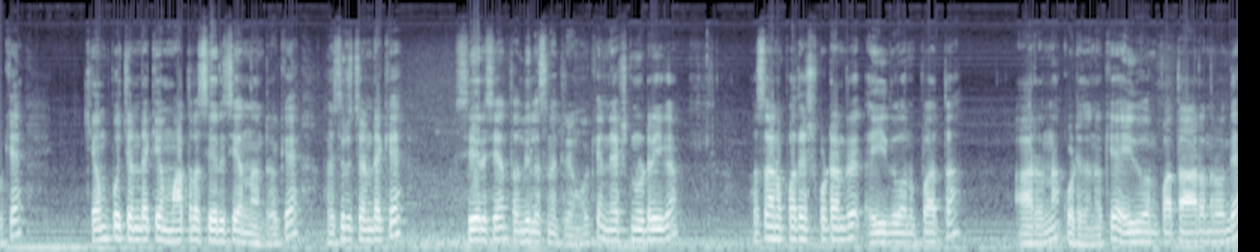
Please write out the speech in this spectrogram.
ಓಕೆ ಕೆಂಪು ಚಂಡಕ್ಕೆ ಮಾತ್ರ ಸೇರಿಸಿ ಅನ್ನನ್ರಿ ಓಕೆ ಹಸಿರು ಚಂಡಕ್ಕೆ ಸೇರಿಸಿ ಅಂತ ಅಂದಿಲ್ಲ ಸ್ನೇಹಿತರೆ ಓಕೆ ನೆಕ್ಸ್ಟ್ ನೋಡ್ರಿ ಈಗ. ಹೊಸ ಅನುಪಾತ ಎಷ್ಟು ಕೊಟ್ಟಾನ್ರಿ ಐದು ಅನುಪಾತ ಆರನ್ನು ಕೊಟ್ಟಿದ್ದಾನೆ ಓಕೆ ಐದು ಅನುಪಾತ ಆರು ಅಂದ್ರೆ ಒಂದೇ,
